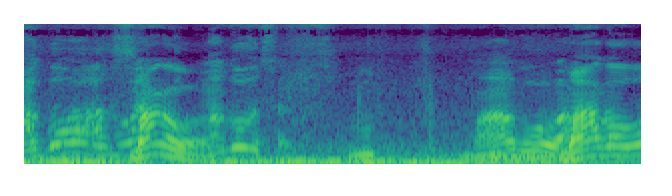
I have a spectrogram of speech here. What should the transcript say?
மகோ மாகவோ? மகோ சார் மாகோ மாகோவோ? மாகோவோ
